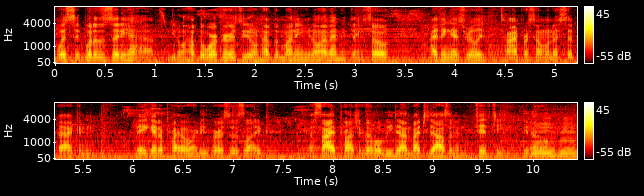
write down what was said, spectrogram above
what's what does the city have? You don't have the workers, you don't have the money, you don't have anything. So, I think it's really time for someone to sit back and make it a priority versus like a side project that will be done by 2050. You know. Mm-hmm.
